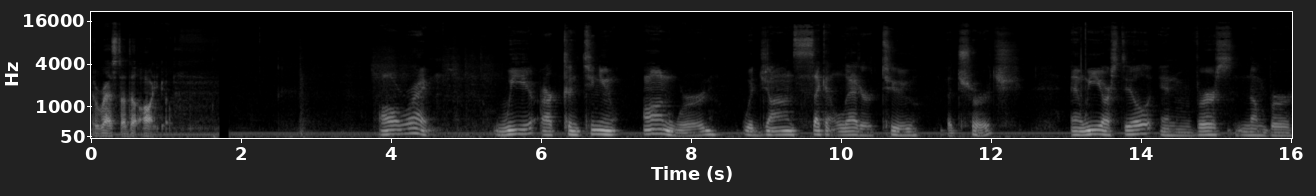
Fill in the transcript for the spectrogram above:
the rest of the audio. All right. We are continuing onward with John's second letter to the church, and we are still in verse number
